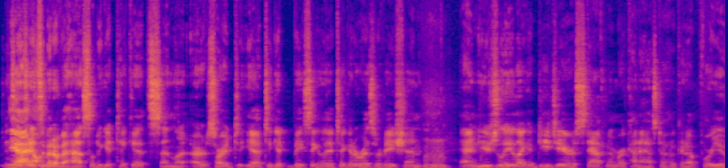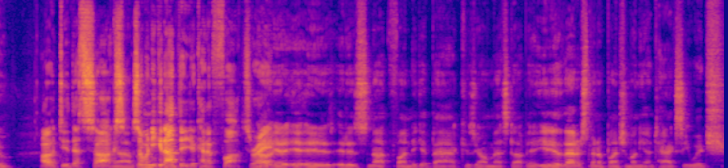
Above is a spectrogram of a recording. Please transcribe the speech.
It's, Yeah, it's, it's a bit of a hassle to get tickets and like, or sorry, to, yeah, to get basically a ticket or reservation, Mm-hmm. and usually like a DJ or a staff member kind of has to hook it up for you. Oh, dude, that sucks. Yeah, so when you get out there, you're kind of fucked, right? It, it, it, is, it is not fun to get back because you're all messed up. Either that or spend a bunch of money on taxi, which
